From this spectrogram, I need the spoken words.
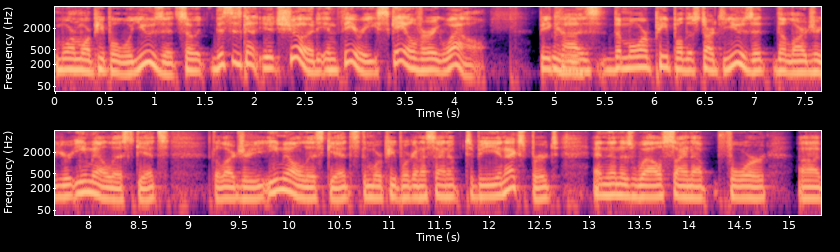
more and more people will use it. So this is going to, it should, in theory, scale very well because the more people that start to use it, the larger your email list gets. The larger your email list gets, the more people are going to sign up to be an expert, and then as well sign up for uh,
